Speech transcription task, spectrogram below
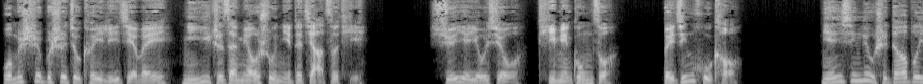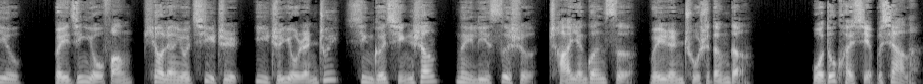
我们是不是就可以理解为你一直在描述你的假字体？学业优秀，体面工作，北京户口，年薪六十 W。北京有房，漂亮有气质，一直有人追，性格情商，魅力四射，察言观色，为人处事等等，我都快写不下了。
